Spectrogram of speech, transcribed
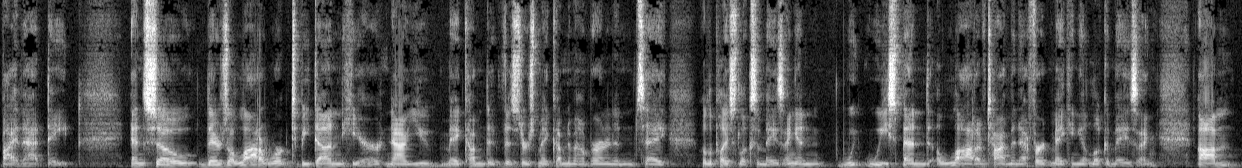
by that date. And so there's a lot of work to be done here. Now you may come to visitors may come to Mount Vernon and say, "Well, the place looks amazing," and we, we spend a lot of time and effort making it look amazing. Um,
